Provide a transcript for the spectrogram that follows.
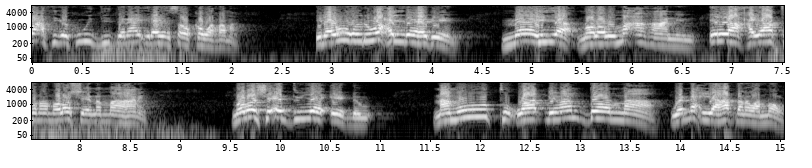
bachiga kuwii diidanaa ilahay isagoo ka warrama ilaah wuxuu yidhi waxay yidhaahdeen maa hiya nololu ma ahaanin ilaa xayaatuna nolosheenna ma ahanin nolosha adduunyaha ee dhow namuutu waa dhiman doonaa wanaxya haddana waa nool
